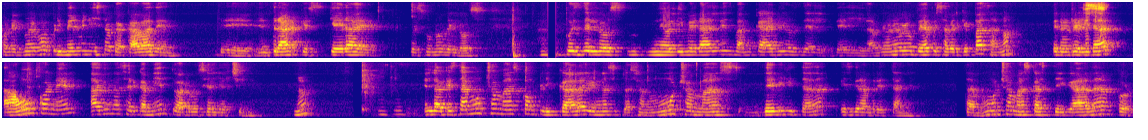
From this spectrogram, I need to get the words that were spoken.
con el nuevo primer ministro que acaba de, de entrar, que, es, que era pues uno de los pues de los neoliberales bancarios de la Unión Europea, pues a ver qué pasa, ¿no? Pero en realidad, aún con él, hay un acercamiento a Rusia y a China, ¿no? En la que está mucho más complicada y en una situación mucho más debilitada es Gran Bretaña está mucho más castigada por,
